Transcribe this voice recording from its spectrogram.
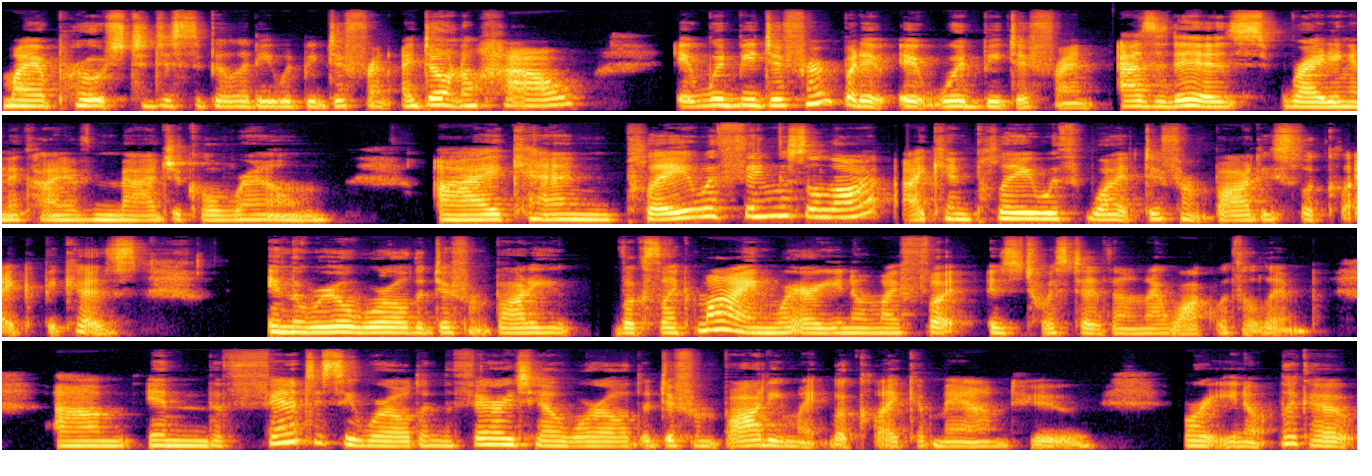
my approach to disability would be different. I don't know how it would be different, but it, it would be different. As it is, writing in a kind of magical realm, I can play with things a lot. I can play with what different bodies look like because in the real world, a different body looks like mine, where you know my foot is twisted and I walk with a limp. Um, in the fantasy world, in the fairy tale world, a different body might look like a man who, or you know, like a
